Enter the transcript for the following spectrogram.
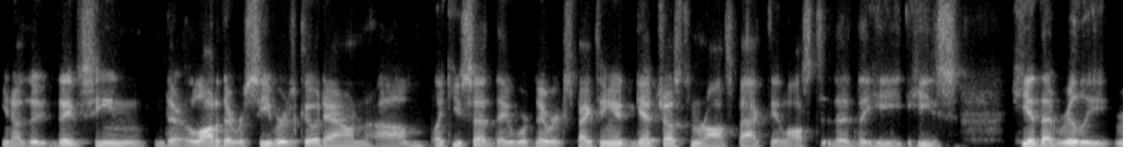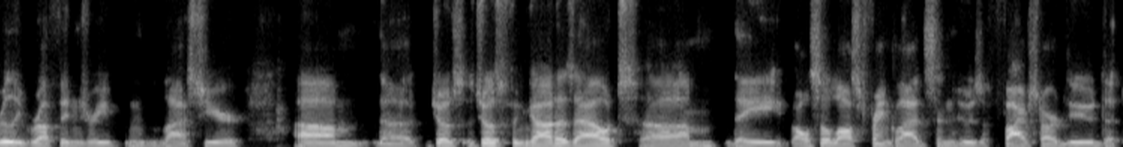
you know they, have seen their, a lot of their receivers go down. Um, like you said, they were they were expecting it to get Justin Ross back. They lost the, the, he he's he had that really really rough injury last year. Um, uh, Joseph, Joseph Ngata's out. Um, they also lost Frank Ladson, who's a five star dude. That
